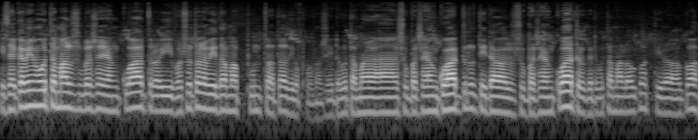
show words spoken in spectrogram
Dice que a mí me gusta más el Super Saiyan 4 y vosotros le habéis dado más puntos a tal. Digo, pues si te gusta más Super Saiyan 4, tira al Super Saiyan 4, que te gusta más Goku, tira Goku.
